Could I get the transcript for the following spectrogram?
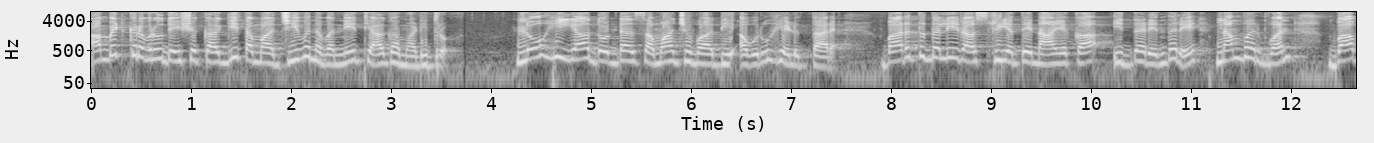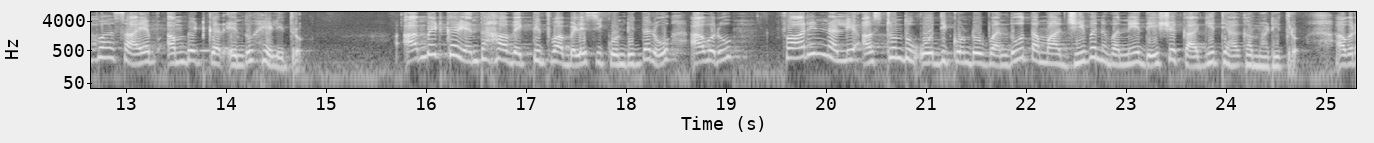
ಅಂಬೇಡ್ಕರ್ ಅವರು ದೇಶಕ್ಕಾಗಿ ತಮ್ಮ ಜೀವನವನ್ನೇ ತ್ಯಾಗ ಮಾಡಿದ್ರು. ಲೋಹಿಯ ದೊಡ್ಡ ಸಮಾಜವಾದಿ ಅವರು ಹೇಳುತ್ತಾರೆ, ಭಾರತದಲ್ಲಿ ರಾಷ್ಟ್ರೀಯತೆ ನಾಯಕ ಇದ್ದರೆಂದರೆ ನಂಬರ್ ಒನ್ ಬಾಬಾ ಸಾಹೇಬ್ ಅಂಬೇಡ್ಕರ್ ಎಂದು ಹೇಳಿದರು. ಅಂಬೇಡ್ಕರ್ ಎಂತಹ ವ್ಯಕ್ತಿತ್ವ ಬೆಳೆಸಿಕೊಂಡಿದ್ದರೂ ಅವರು ಫಾರಿನ್ನಲ್ಲಿ ಅಷ್ಟೊಂದು ಓದಿಕೊಂಡು ಬಂದು ತಮ್ಮ ಜೀವನವನ್ನೇ ದೇಶಕ್ಕಾಗಿ ತ್ಯಾಗ ಮಾಡಿದರು. ಅವರ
